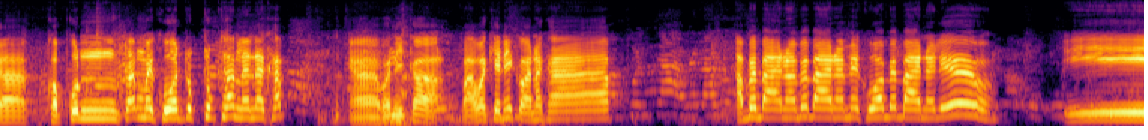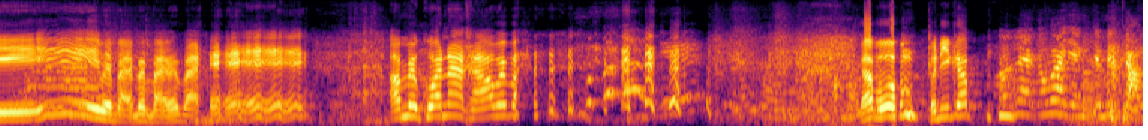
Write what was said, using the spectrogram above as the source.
ก็ขอบคุณทั้งแม่ครัวทุกทุกท่านเลยนะครับอ่าวันนี้ก็ฝากไว้แค่นี้ก่อนนะครับเอาบ๊ายบายหน่อยบ๊ายบายหน่อยแม่ครัวบ๊ายบายหน่อยเร็วอีบ๊ายบายบ๊ายบายบ๊ายบายเอาแม่ครัวหน้าขาวบ๊ายบายครับผมสวัสดีครับ ตอนแรกก็ว่ายังจะไม่กลับ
